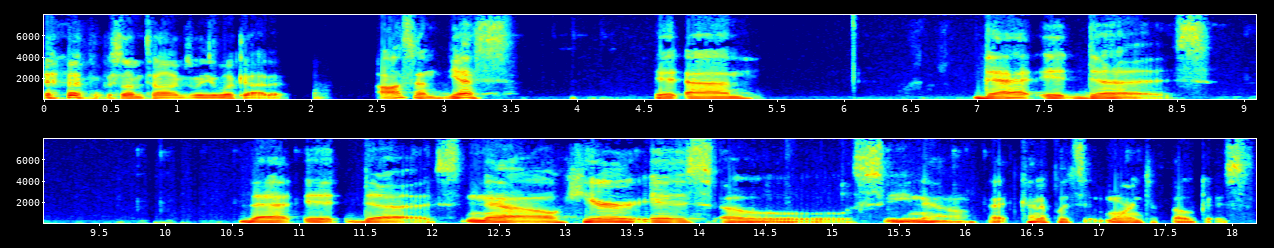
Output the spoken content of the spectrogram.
sometimes when you look at it. Awesome. Yes. It um that it does. That it does. Now, here is oh, see now. That kind of puts it more into focus.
